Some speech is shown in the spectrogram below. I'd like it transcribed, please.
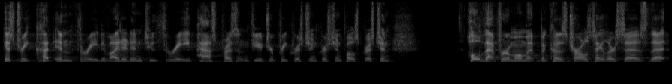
history cut in three, divided into three past, present, and future, pre Christian, Christian, post Christian. Hold that for a moment because Charles Taylor says that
